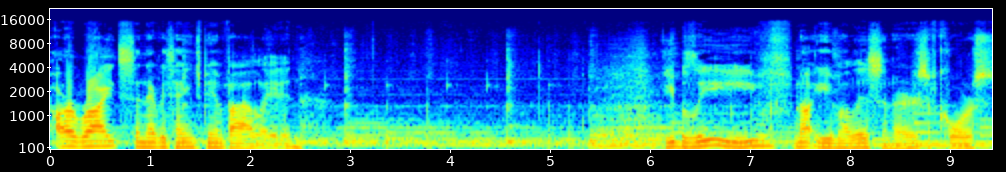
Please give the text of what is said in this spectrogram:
our rights and everything's being violated. You believe, not you, my listeners, of course.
